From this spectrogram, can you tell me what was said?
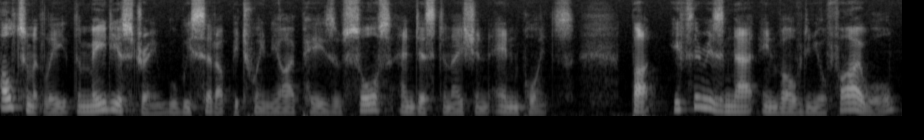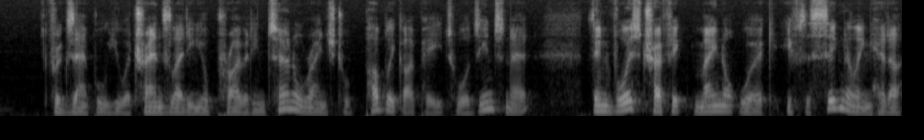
Ultimately, the media stream will be set up between the IPs of source and destination endpoints. But if there is NAT involved in your firewall, for example, you are translating your private internal range to a public IP towards internet, then voice traffic may not work if the signaling header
